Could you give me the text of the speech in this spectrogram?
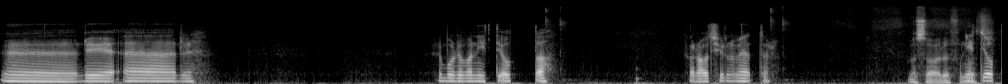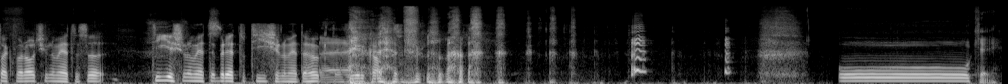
Eh, det är... Det borde vara 98 kvadratkilometer. Vad sa du för något? 98 kvadratkilometer så 10 kilometer brett och 10 kilometer högt en fyrkant. Okej.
